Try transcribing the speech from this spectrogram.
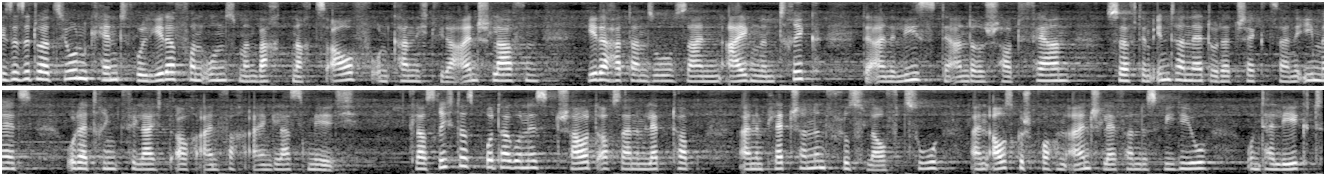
Diese Situation kennt wohl jeder von uns. Man wacht nachts auf und kann nicht wieder einschlafen. Jeder hat dann so seinen eigenen Trick. Der eine liest, der andere schaut fern, surft im Internet oder checkt seine E-Mails oder trinkt vielleicht auch einfach ein Glas Milch. Klaus Richters Protagonist schaut auf seinem Laptop einem plätschernden Flusslauf zu, ein ausgesprochen einschläferndes Video, unterlegt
